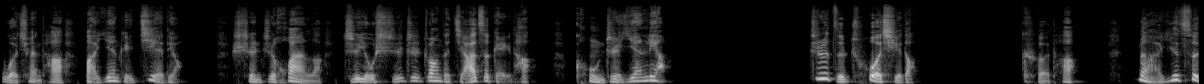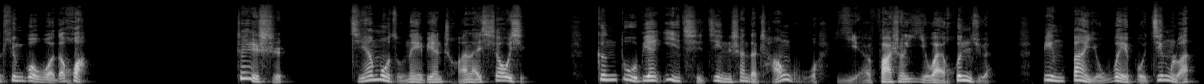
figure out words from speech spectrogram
我劝他把烟给戒掉，甚至换了只有十支装的夹子给他，控制烟量。”之子啜泣道：“可他……”哪一次听过我的话？这时，节目组那边传来消息，跟渡边一起进山的长谷也发生意外昏厥，并伴有胃部痉挛。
